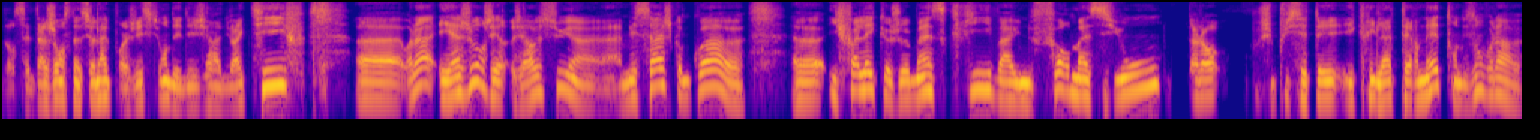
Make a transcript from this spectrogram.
dans cette agence nationale pour la gestion des déchets radioactifs. Euh, voilà. Et un jour, j'ai reçu un, un, message comme quoi euh, euh, il fallait que je m'inscrive à une formation. Alors, je sais plus si c'était écrit l'internet en disant voilà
